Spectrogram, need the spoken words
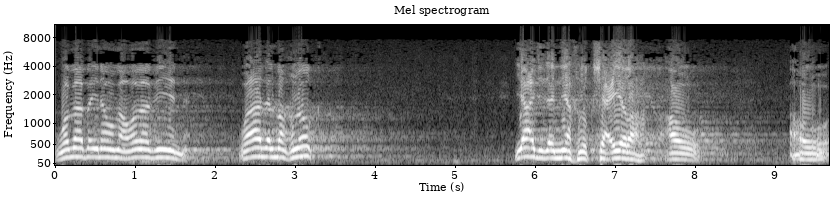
وما بينهما وما فيهن وهذا المخلوق يعجز أن يخلق شعيرة أو أو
